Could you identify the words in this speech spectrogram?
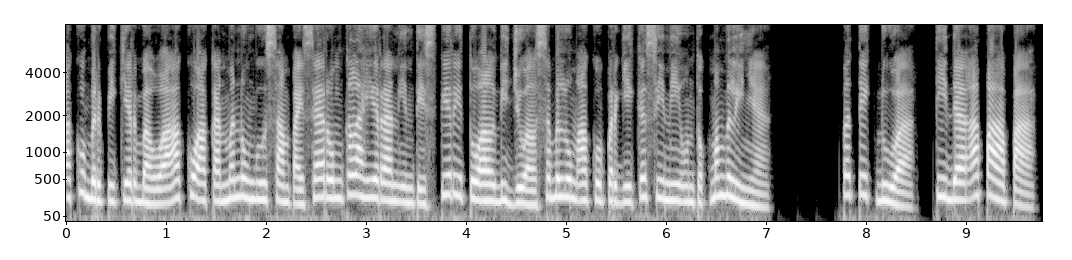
Aku berpikir bahwa aku akan menunggu sampai serum kelahiran inti spiritual dijual sebelum aku pergi ke sini untuk membelinya. Petik 2. Tidak apa-apa.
